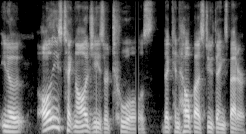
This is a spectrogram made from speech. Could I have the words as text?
you know all these technologies are tools that can help us do things better.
